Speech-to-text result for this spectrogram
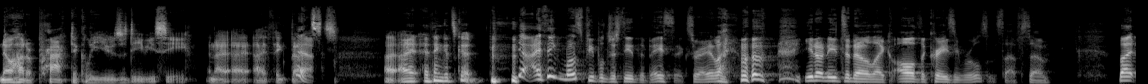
know how to practically use a DVC, and I, I, I think that's. Yeah. I, I think it's good. yeah, I think most people just need the basics, right? Like you don't need to know like all the crazy rules and stuff. So, but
